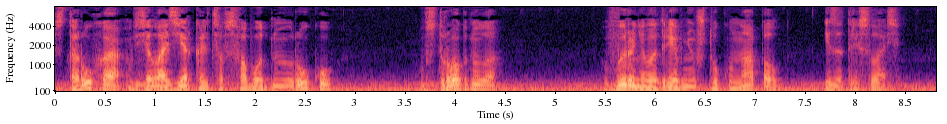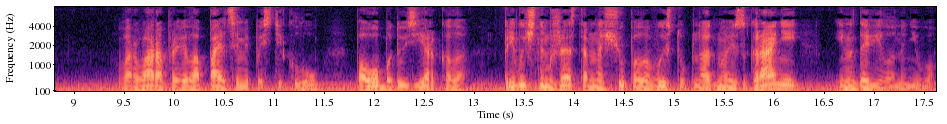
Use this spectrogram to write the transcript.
Старуха взяла зеркальце в свободную руку, вздрогнула, выронила древнюю штуку на пол и затряслась. Варвара провела пальцами по стеклу, по ободу зеркала, Привычным жестом нащупала выступ на одной из граней и надавила на него.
